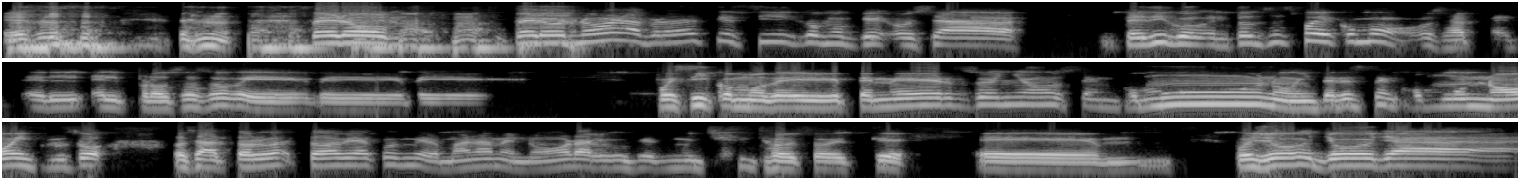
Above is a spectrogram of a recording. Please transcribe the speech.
pero, pero no, la verdad es que sí, como que, o sea, te digo, entonces fue como, o sea, el, el proceso de, de pues sí, como de tener sueños en común o intereses en común, no, incluso, o sea, todavía con mi hermana menor, algo que es muy chistoso es que, eh, pues yo, yo ya,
